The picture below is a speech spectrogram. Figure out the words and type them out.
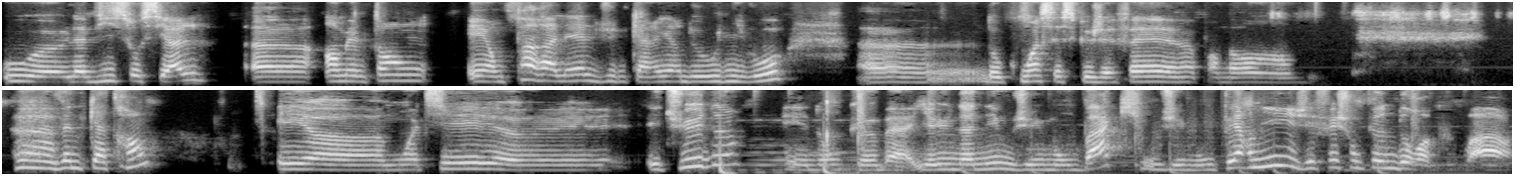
ou euh, la vie sociale en même temps et en parallèle d'une carrière de haut niveau. Donc moi c'est ce que j'ai fait pendant 24 ans et moitié études. Et donc, euh, bah, il y a eu une année où j'ai eu mon bac, où j'ai eu mon permis et j'ai fait championne d'Europe. Waouh,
